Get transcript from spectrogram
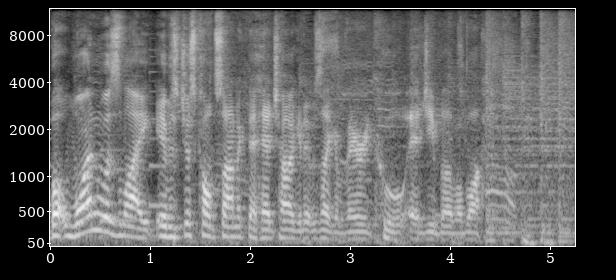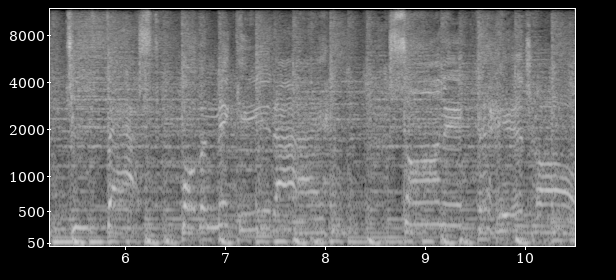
But one was like, it was just called Sonic the Hedgehog, and it was like a very cool, edgy, blah blah blah. Too fast for the naked eye. Sonic the Hedgehog.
